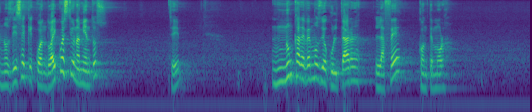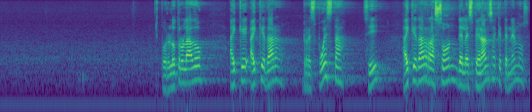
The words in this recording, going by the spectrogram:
nos dice que cuando hay cuestionamientos, ¿sí? nunca debemos de ocultar la fe con temor. Por el otro lado, hay que, hay que dar respuesta ¿sí? Hay que dar razón de la esperanza que tenemos,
